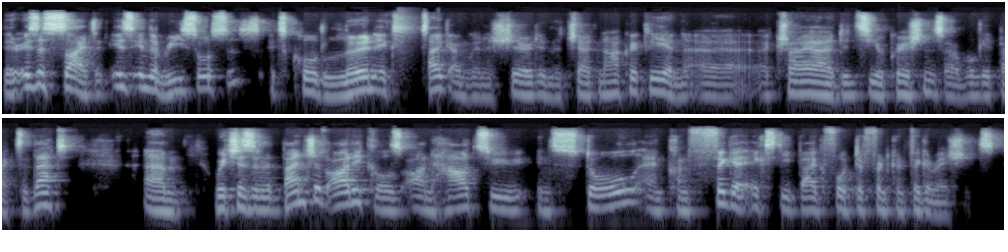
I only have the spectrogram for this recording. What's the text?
there is a site, it is in the resources. It's called Learn Xdebug. I'm going to share it in the chat now quickly. And uh, Akshaya, I did see your question, so I will get back to that. Um, which is a bunch of articles on how to install and configure Xdebug for different configurations.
